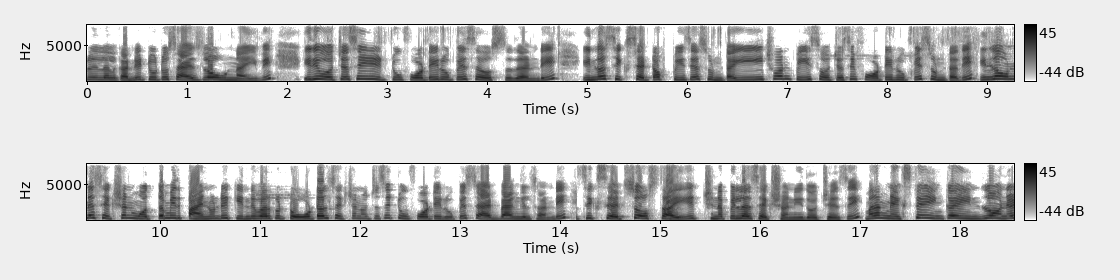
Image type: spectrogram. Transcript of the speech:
పిల్లలకి టూ టూ సైజ్లో ఉన్నాయి ఇవి. ఇది వచ్చేసి టూ ఫార్టీ రూపీస్ వస్తుందండి. ఇందులో సిక్స్ సెట్ ఆఫ్ పీసెస్ ఉంటాయి. ఈచ్ వన్ పీస్ వచ్చేసి ఫార్టీ రూపీస్ ఉంటుంది. ఇందులో ఉండే సెక్షన్ మొత్తం ఇది పైనుండి కింది వరకు టోటల్ సెక్షన్ వచ్చేసి two forty rupees set bangles అండి. సిక్స్ సెట్స్ వస్తాయి చిన్నపిల్లల సెక్షన్ ఇది వచ్చేసి. మనకు నెక్స్ట్ ఇంకా ఇందులోనే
